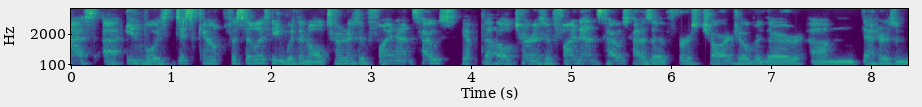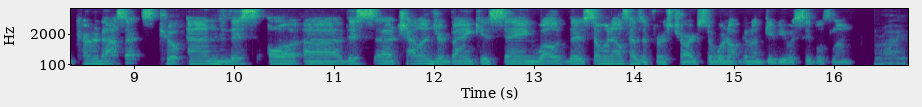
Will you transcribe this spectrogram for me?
as an invoice discount facility with an alternative finance house. Yep. That alternative finance house has a first charge over their um, debtors and current assets. Sure. And this uh, uh, this uh, challenger bank is saying, well, there's someone else has a first charge, so we're not going to give you a CBILS loan. Right.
